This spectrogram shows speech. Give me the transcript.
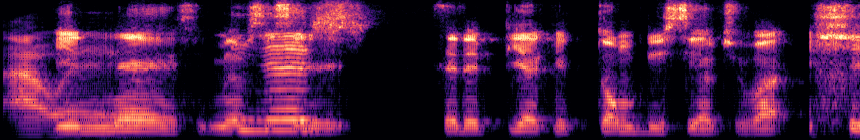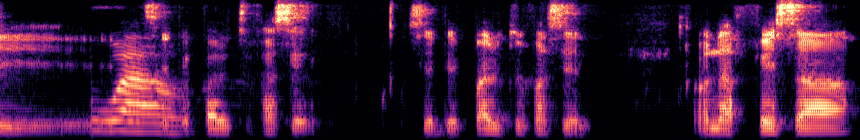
Ah ouais. Il neige, même Il si neige. c'est des, des, pierres qui tombent du ciel, tu vois. Wow. C'était pas du tout facile. C'était pas du tout facile. On a fait ça,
